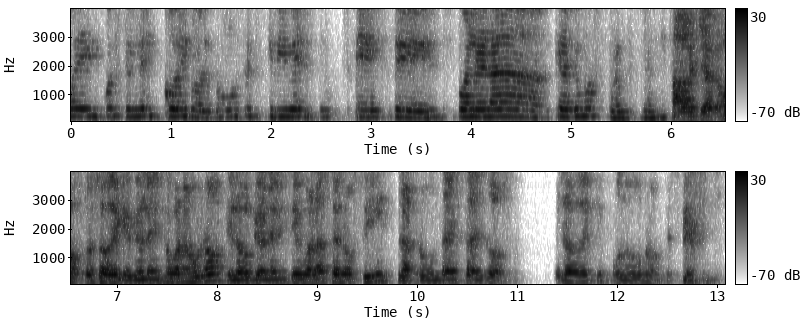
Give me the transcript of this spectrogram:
en cuestión del código, de cómo se escribe, este, ¿cuál era, qué habíamos puesto? Ah, ya habíamos puesto de que violencia igual a 1 y luego violencia igual a 0, sí. La pregunta esta es 2. Y lo de que 1, 1 es que sí.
